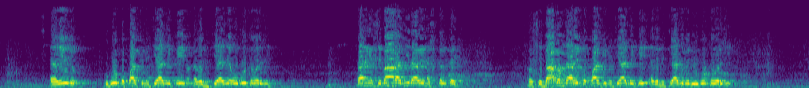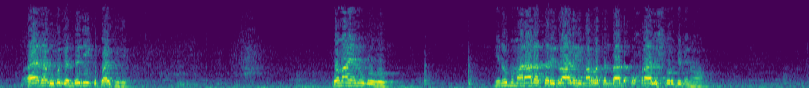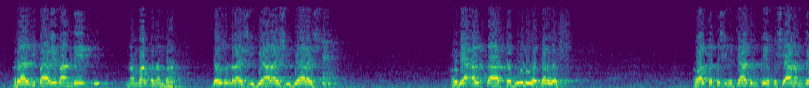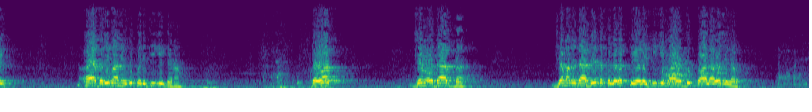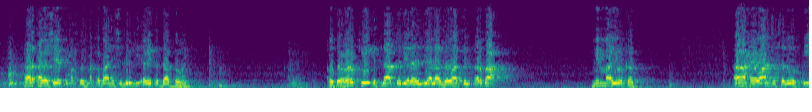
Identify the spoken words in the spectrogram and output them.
هغه د وګو په خوا کې امتیازي کوي نو هغه امتیازي وګو ته ورځي څنګه سبا راځي دا وی نشکل کوي او سبا هم دا وی په خوا کې امتیازي کوي هغه امتیازي به وګو ته ورځي آیا دا وګو ګندري کپای کوي وما ينوبه جنوب معنا دا ترد علیه مره بعد اخرى للشرب منه راضی پاغه باندې نمبر په نمبر یو ځل راشي بیا راشي بیا راشي او بیا التا تبول وتروس او التا تشي امتیازم کوي خوشیانم کوي آیا په دې باندې وګ پلیتیږي کنه دواب جمع دابه جمع دابه د په لغت کې ویل کېږي ما يدب على وجه الارض هر هغه شی په مخ د ځمکه باندې چې ګرځي هغه ته دابه وایي او په عرب کې اطلاق د دې راځي علی زوات الاربع مما يركب ا حیوان چې څلور پی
